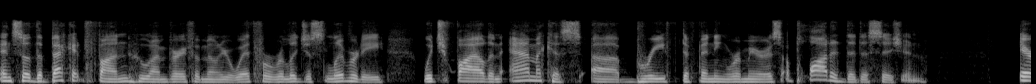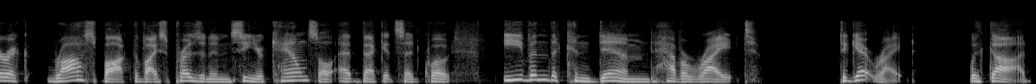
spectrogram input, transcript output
And so the Becket Fund, who I'm very familiar with for religious liberty, which filed an amicus uh, brief defending Ramirez, applauded the decision. Eric Rassbach, the vice president and senior counsel at Becket, said, quote, even the condemned have a right to get right with God.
